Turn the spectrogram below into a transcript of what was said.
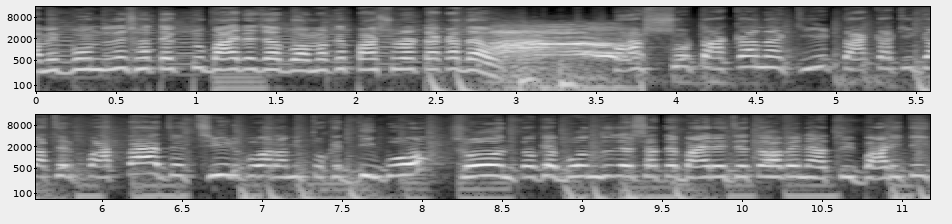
আমি বন্ধুদের সাথে একটু বাইরে যাব আমাকে পাঁচশো টাকা দাও। পাঁচশো টাকা নাকি? টাকা কি গাছের পাতা যে ছিড়বো আর আমি তোকে দিব? শোন তোকে বন্ধুদের সাথে বাইরে যেতে হবে না তুই বাড়িতেই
